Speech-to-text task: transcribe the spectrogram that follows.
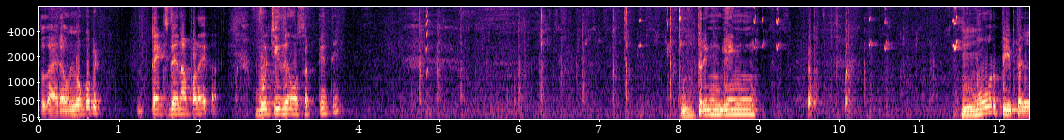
तो ज़ाहिर है उन लोगों को भी टैक्स देना पड़ेगा। वो चीज़ें हो सकती थी। Bringing bringing more people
